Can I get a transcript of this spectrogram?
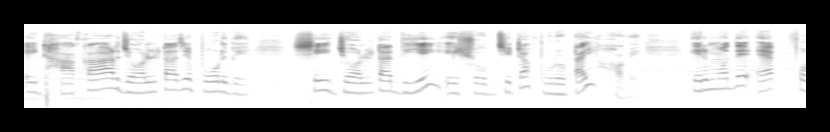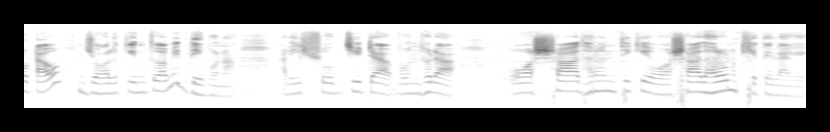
এই ঢাকার জলটা যে পড়বে সেই জলটা দিয়েই এই সবজিটা পুরোটাই হবে। এর মধ্যে এক ফোঁটাও জল কিন্তু আমি দেব না। আর এই সবজিটা বন্ধুরা অসাধারণ থেকে অসাধারণ খেতে লাগে।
